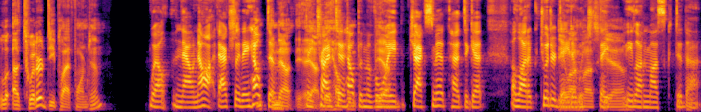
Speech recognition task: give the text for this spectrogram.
Uh, twitter deplatformed him well, now not. Actually, they helped him. Now, yeah, they tried they to help him, him avoid. Yeah. Jack Smith had to get a lot of Twitter data, Elon which Musk, they yeah. Elon Musk did that.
